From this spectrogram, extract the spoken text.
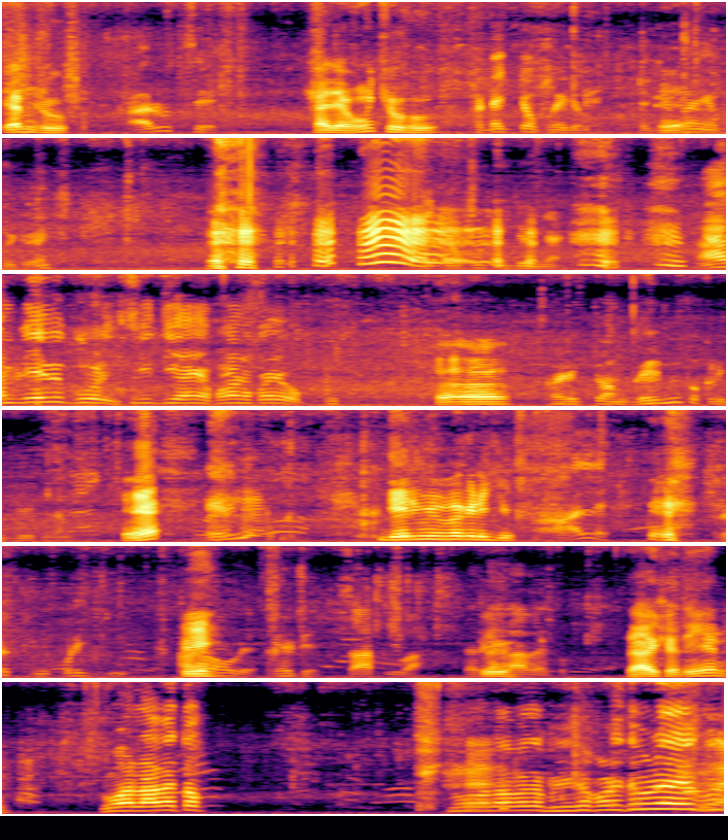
કેમ છું? સારું જ છે. આજે હું છું હું. ફટાક્યો ફર્યો હે? હે? આમ લેવી ગોળી સીધી અહીંયા પણ કયો? ઘડીક તો આમ ગરમી પકડી ગઈ એટલે હે? ગરમી પકડી ગરમી પકડી ગયું. હાલે રખડી પડી ગઈ. પી. હવે હેઠે ચા પીવા. દાદા લાવે તો. લાવશે લાવે તો. નુઆ લાવે તો ભીષા પડી દઉં ને એક ને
